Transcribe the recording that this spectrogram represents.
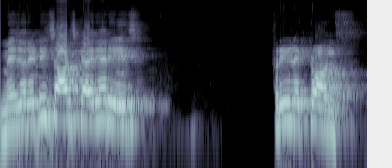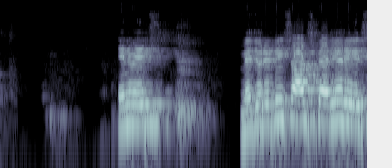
majority charge carrier is free electrons in which majority charge carrier is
